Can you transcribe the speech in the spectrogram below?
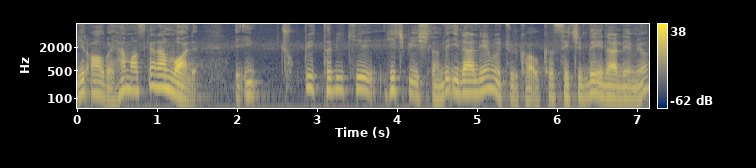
bir albay. Hem asker hem vali. E, çok bir tabii ki hiçbir işlemde ilerleyemiyor Türk halkı, seçimde ilerleyemiyor.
